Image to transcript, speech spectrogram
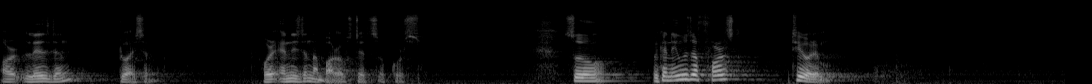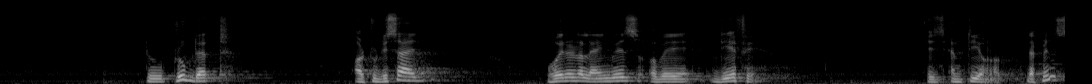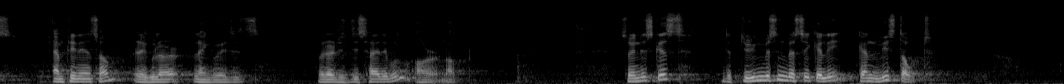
or less than twice n, where n is the number of states of course. So, we can use the first theorem to prove that or to decide whether the language of a DFA is empty or not. That means, emptiness of regular languages, whether it is decidable or not. So, in this case, the Turing machine basically can list out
